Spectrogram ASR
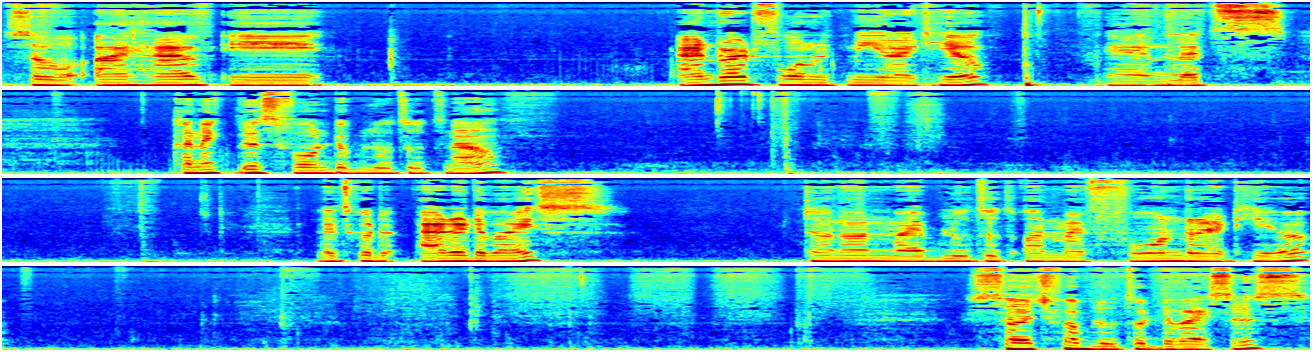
So i have a android phone with me right here. And let's connect this phone to bluetooth now. Let's go to add a device. Turn on my bluetooth on my phone right here search for bluetooth devices.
